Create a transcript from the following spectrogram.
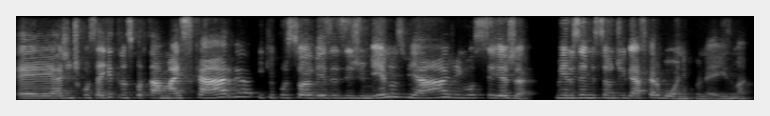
é, a gente consegue transportar mais carga e que, por sua vez, exige menos viagem, ou seja, menos emissão de gás carbônico, né, Isma?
